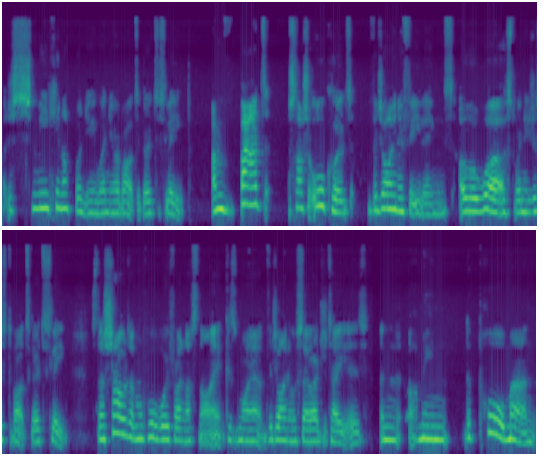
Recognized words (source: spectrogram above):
like just sneaking up on you when you're about to go to sleep. And bad slash awkward vagina feelings are the worst when you're just about to go to sleep. So I shouted at my poor boyfriend last night because my vagina was so agitated. And I mean, the poor man,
